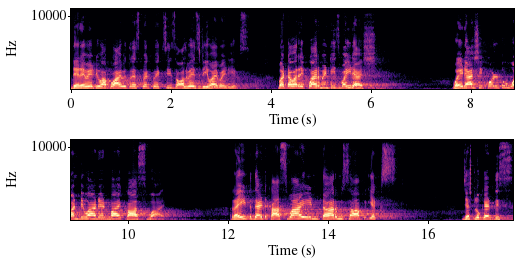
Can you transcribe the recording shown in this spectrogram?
Derivative of y with respect to x is always dy by dx. But our requirement is y dash. Y dash equal to 1 divided by cos y. Write that cos y in terms of x. Just look at this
